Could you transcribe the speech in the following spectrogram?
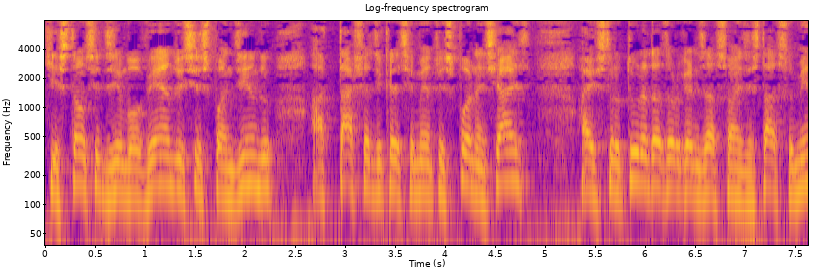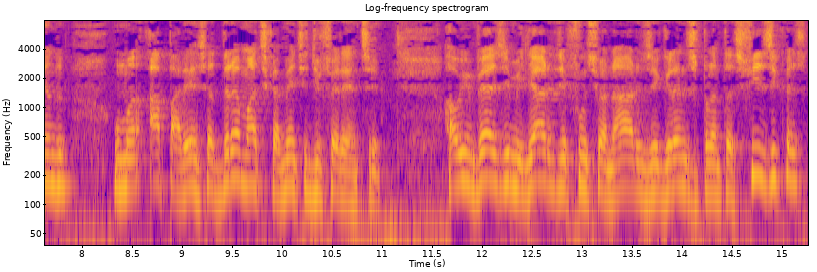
que estão se desenvolvendo e se expandindo a taxa de crescimento exponenciais, a estrutura das organizações está assumindo uma aparência dramaticamente diferente. Ao invés de milhares de funcionários e grandes plantas físicas,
